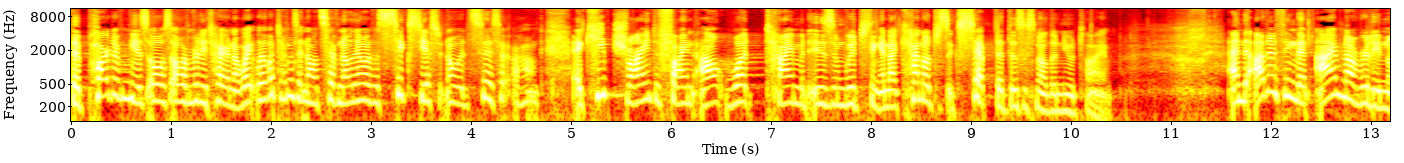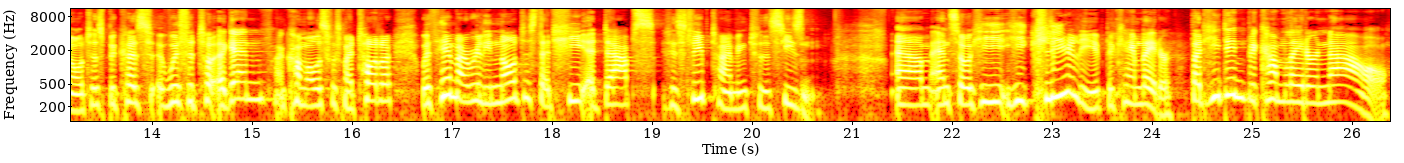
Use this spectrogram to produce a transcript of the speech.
That part of me is, oh, oh I'm really tired now. Wait, wait, what time is it? No, it's seven. No, then it was six yesterday. No, it's six. I keep trying to find out what time it is and which thing, and I cannot just accept that this is now the new time. And the other thing that I've not really noticed, because with the to- again, I come always with my toddler, with him, I really noticed that he adapts his sleep timing to the season. Um, and so he, he clearly became later, but he didn't become later now.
